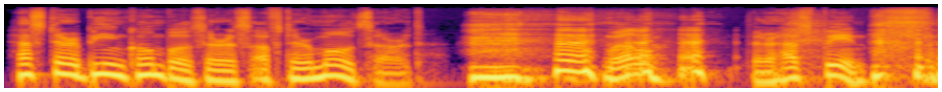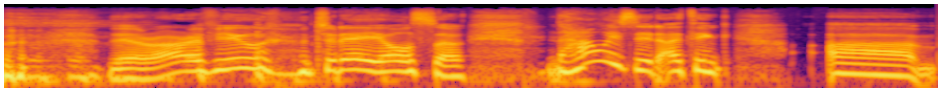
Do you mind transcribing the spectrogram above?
has there been composers after Mozart? well, there has been. there are a few today also. How is it? I think. Um,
